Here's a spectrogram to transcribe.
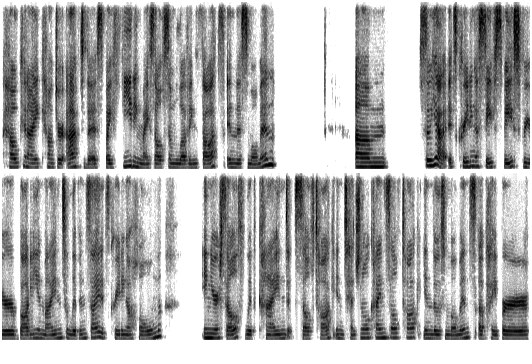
how can I counteract this by feeding myself some loving thoughts in this moment? Um, so, yeah, it's creating a safe space for your body and mind to live inside. It's creating a home in yourself with kind self talk, intentional kind self talk in those moments of hyper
